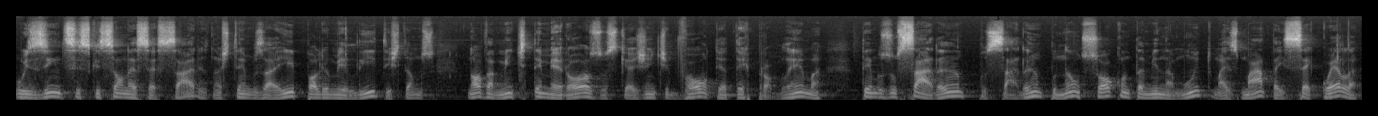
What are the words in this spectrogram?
os índices que são necessários. Nós temos aí poliomielite, estamos novamente temerosos que a gente volte a ter problema. Temos o sarampo, sarampo não só contamina muito, mas mata e sequela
